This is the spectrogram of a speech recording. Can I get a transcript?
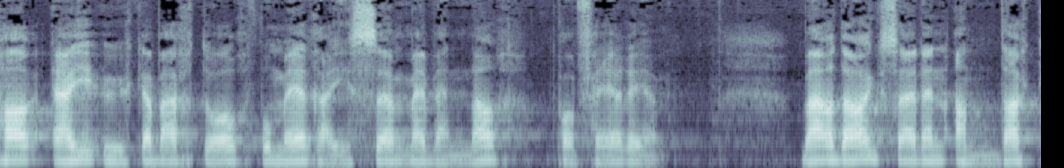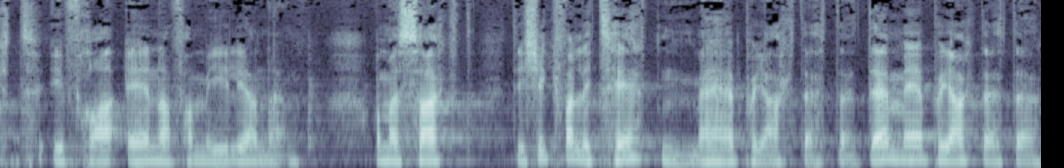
har ei uke hvert år hvor vi reiser med venner på ferie. Hver dag så er det en andakt fra en av familiene. Og vi har sagt det er ikke kvaliteten vi er på jakt etter. Det vi er på jakt etter,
